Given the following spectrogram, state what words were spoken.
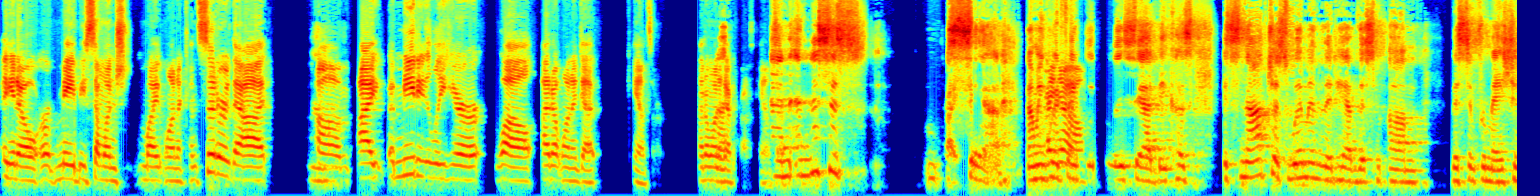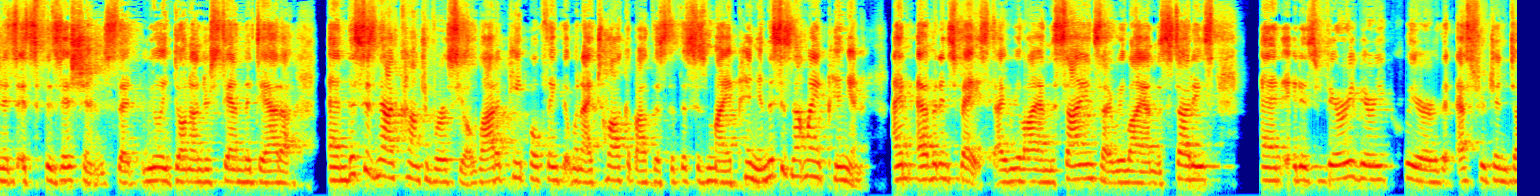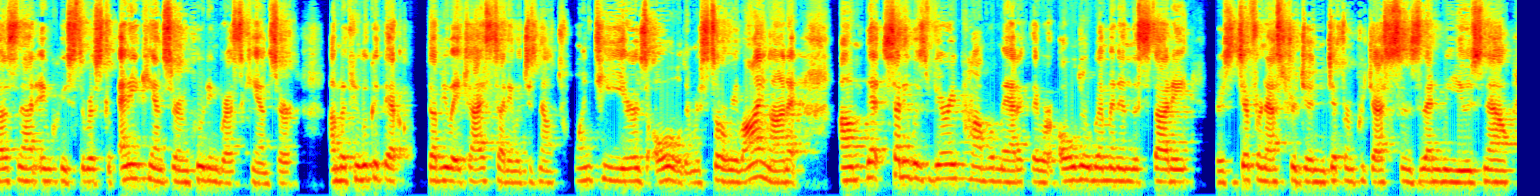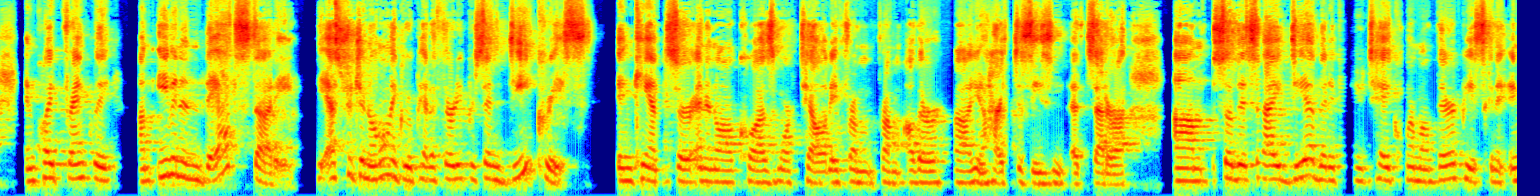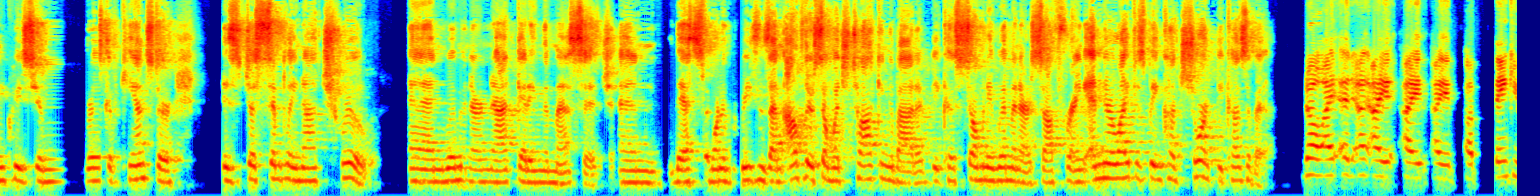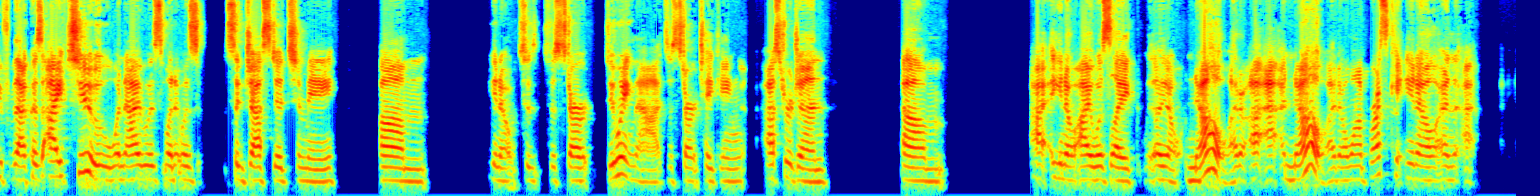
you know, or maybe someone sh- might want to consider that. Mm-hmm. Um, I immediately hear, well, I don't want to get cancer. I don't want right. to get breast cancer. And, and this is right. sad. I mean, quite I frankly, it's really sad because it's not just women that have this um, misinformation. It's, it's physicians that really don't understand the data. And this is not controversial. A lot of people think that when I talk about this, that this is my opinion. This is not my opinion. I'm evidence based. I rely on the science. I rely on the studies. And it is very, very clear that estrogen does not increase the risk of any cancer, including breast cancer. Um, if you look at that WHI study, which is now 20 years old and we're still relying on it, um, that study was very problematic. There were older women in the study. There's different estrogen, different progestins than we use now. And quite frankly, um, even in that study, the estrogen only group had a 30% decrease in cancer and in all cause mortality from from other uh, you know heart disease et cetera. Um, so this idea that if you take hormone therapy it's going to increase your risk of cancer is just simply not true. And women are not getting the message. And that's one of the reasons i'm out there so much talking about it because so many women are suffering and their life is being cut short because of it. No i i i, I uh, thank you for that because i too when i was when it was suggested to me um, you know to to start doing that to start taking estrogen um i you know i was like you know no i don't I, I no i don't want breast cancer you know and i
